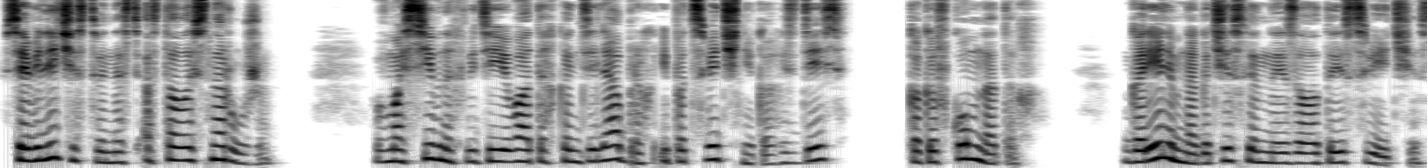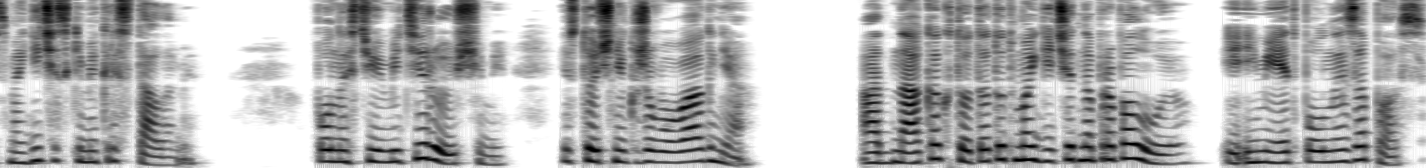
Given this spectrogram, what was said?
вся величественность осталась снаружи. В массивных витиеватых канделябрах и подсвечниках здесь, как и в комнатах, горели многочисленные золотые свечи с магическими кристаллами, полностью имитирующими источник живого огня. Однако кто-то тут магичит напропалую и имеет полный запас.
